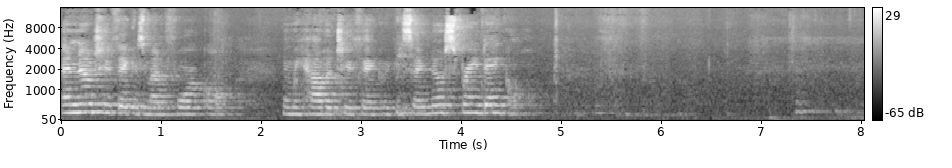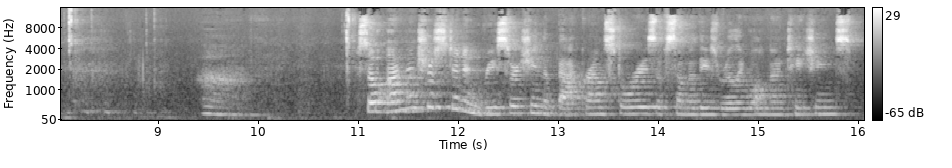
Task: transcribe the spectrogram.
And no toothache is metaphorical. When we have a toothache, we can say, no sprained ankle. So I'm interested in researching the background stories of some of these really well known teachings.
